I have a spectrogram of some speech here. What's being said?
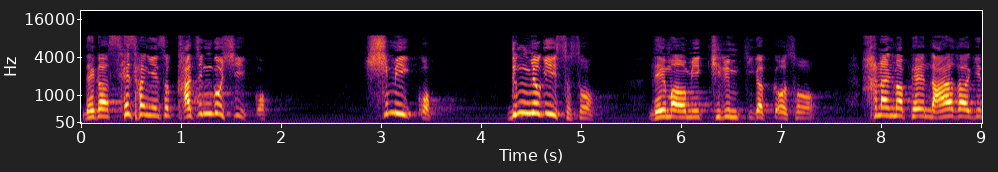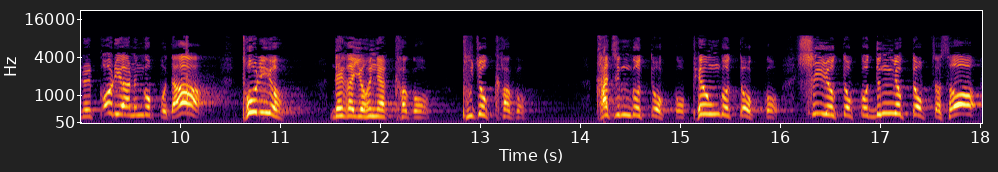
내가 세상에서 가진 것이 있고 힘이 있고 능력이 있어서 내 마음이 기름기가 꺼서 하나님 앞에 나아가기를 꺼려하는 것보다 도리어 내가 연약하고 부족하고 가진 것도 없고 배운 것도 없고 실력도 없고 능력도 없어서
